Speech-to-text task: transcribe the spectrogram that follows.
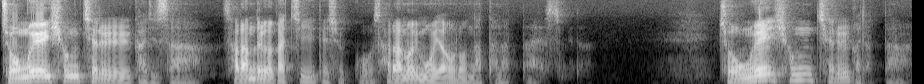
종의 형체를 가지사 사람들과 같이 되셨고 사람의 모양으로 나타났다 했습니다. 종의 형체를 가졌다.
